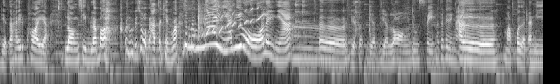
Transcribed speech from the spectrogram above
เดี๋ยวจะให้พลอยอะลองชิมแล้วบอก คุณผู้ชมอาจจะเห็นว่าจะมันง่ายอย่างเงี้ยพี่โหอะไรอย่างเงี้ยเออเดี๋ยวจะเดี๋ยวเดี๋ยวลองดูซิมันจะเป็นยังไงเออ มาเปิดอันนี้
